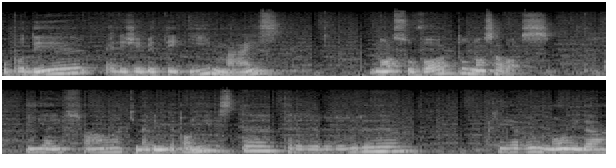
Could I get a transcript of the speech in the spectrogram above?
o poder LGBTI+, nosso voto, nossa voz. E aí fala aqui na Avenida Paulista, queria ver o nome da,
